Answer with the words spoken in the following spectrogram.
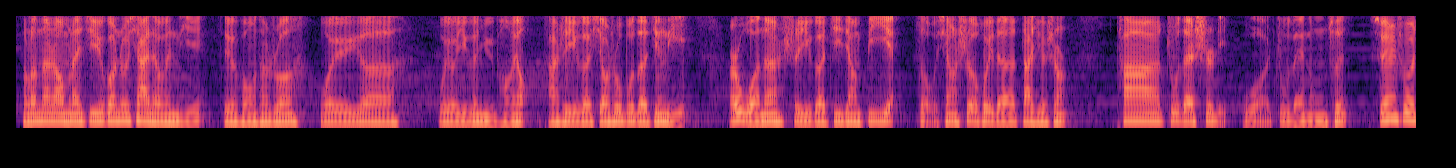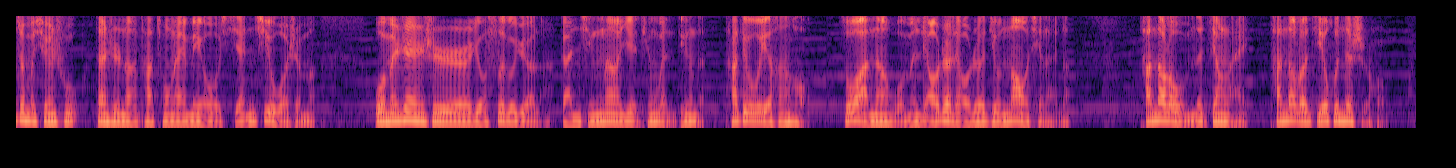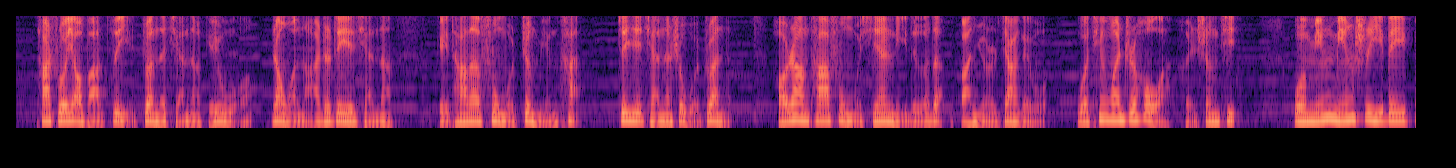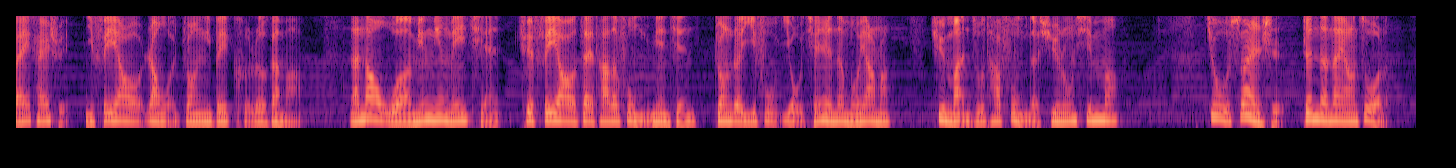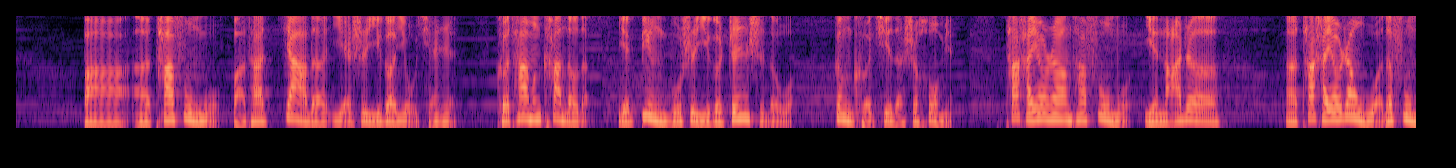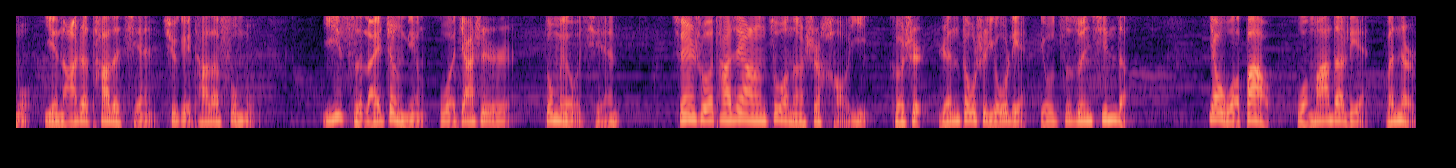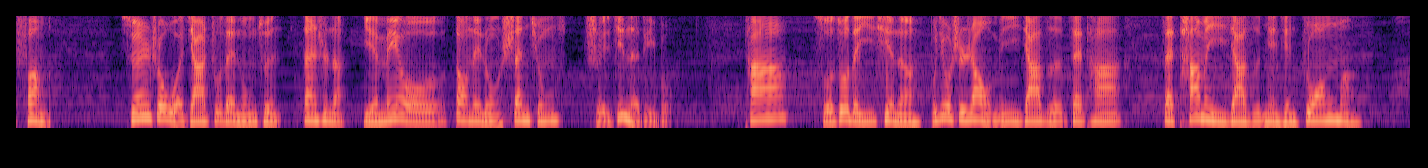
好了，那让我们来继续关注下一条问题。这位朋友他说：“我有一个，我有一个女朋友，她是一个销售部的经理。”而我呢，是一个即将毕业、走向社会的大学生。他住在市里，我住在农村。虽然说这么悬殊，但是呢，他从来没有嫌弃我什么。我们认识有四个月了，感情呢也挺稳定的。他对我也很好。昨晚呢，我们聊着聊着就闹起来了，谈到了我们的将来，谈到了结婚的时候。他说要把自己赚的钱呢给我，让我拿着这些钱呢给他的父母证明看，这些钱呢是我赚的。好让他父母心安理得的把女儿嫁给我。我听完之后啊，很生气。我明明是一杯白开水，你非要让我装一杯可乐干嘛？难道我明明没钱，却非要在他的父母面前装着一副有钱人的模样吗？去满足他父母的虚荣心吗？就算是真的那样做了，把呃他父母把她嫁的也是一个有钱人，可他们看到的也并不是一个真实的我。更可气的是后面，他还要让他父母也拿着，呃，他还要让我的父母也拿着他的钱去给他的父母，以此来证明我家是多么有钱。虽然说他这样做呢是好意，可是人都是有脸有自尊心的，要我爸我妈的脸往哪儿放啊？虽然说我家住在农村，但是呢也没有到那种山穷水尽的地步。他所做的一切呢，不就是让我们一家子在他在他们一家子面前装吗？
